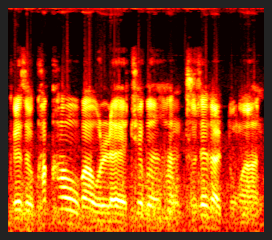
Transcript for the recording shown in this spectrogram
그래서 카카오가 원래 최근 한 두세 달 동안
